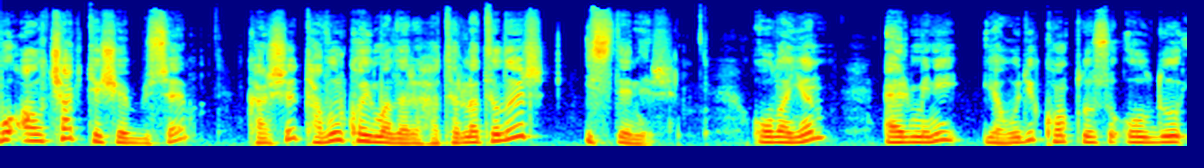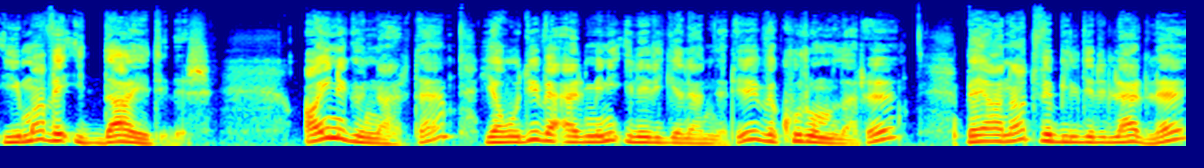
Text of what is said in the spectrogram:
bu alçak teşebbüse karşı tavır koymaları hatırlatılır, istenir. Olayın Ermeni Yahudi komplosu olduğu ima ve iddia edilir. Aynı günlerde Yahudi ve Ermeni ileri gelenleri ve kurumları beyanat ve bildirilerle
